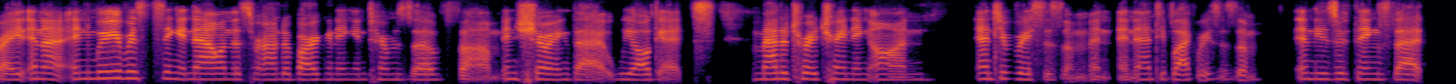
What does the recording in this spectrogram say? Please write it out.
right and uh, and we're seeing it now in this round of bargaining in terms of um, ensuring that we all get mandatory training on anti-racism and, and anti-black racism and these are things that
